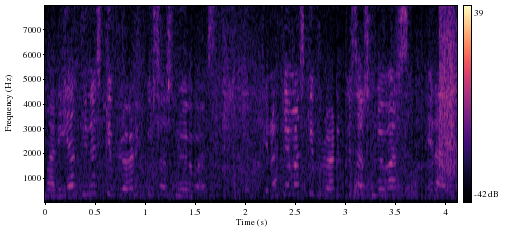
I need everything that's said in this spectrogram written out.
María, tienes que probar cosas nuevas. El que no hacía más que probar cosas nuevas era él.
